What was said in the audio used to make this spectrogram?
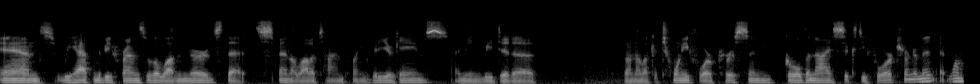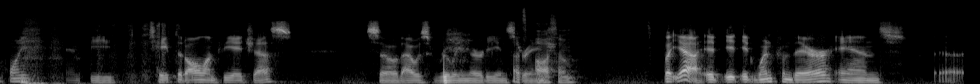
And we happen to be friends with a lot of nerds that spend a lot of time playing video games. I mean, we did a, I don't know, like a 24 person GoldenEye 64 tournament at one point, and we taped it all on VHS. So that was really nerdy and strange. That's awesome. but yeah, it, it, it went from there, and uh,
